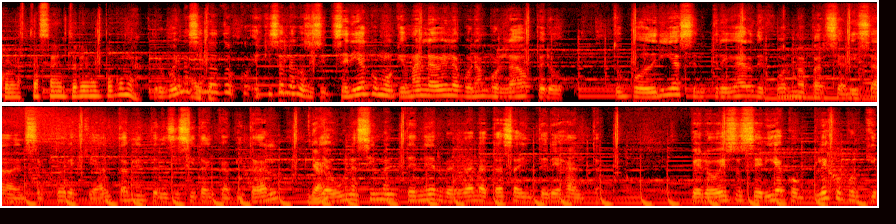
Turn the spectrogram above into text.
con las tasas de interés un poco más. Pero pueden hacer las dos cosas. Es que esa es la cosa. se- Sería como quemar la vela por ambos lados, pero tú podrías entregar de forma parcializada en sectores que altamente necesitan capital ¿ya? y aún así mantener verdad la tasa de interés alta. Pero eso sería complejo porque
